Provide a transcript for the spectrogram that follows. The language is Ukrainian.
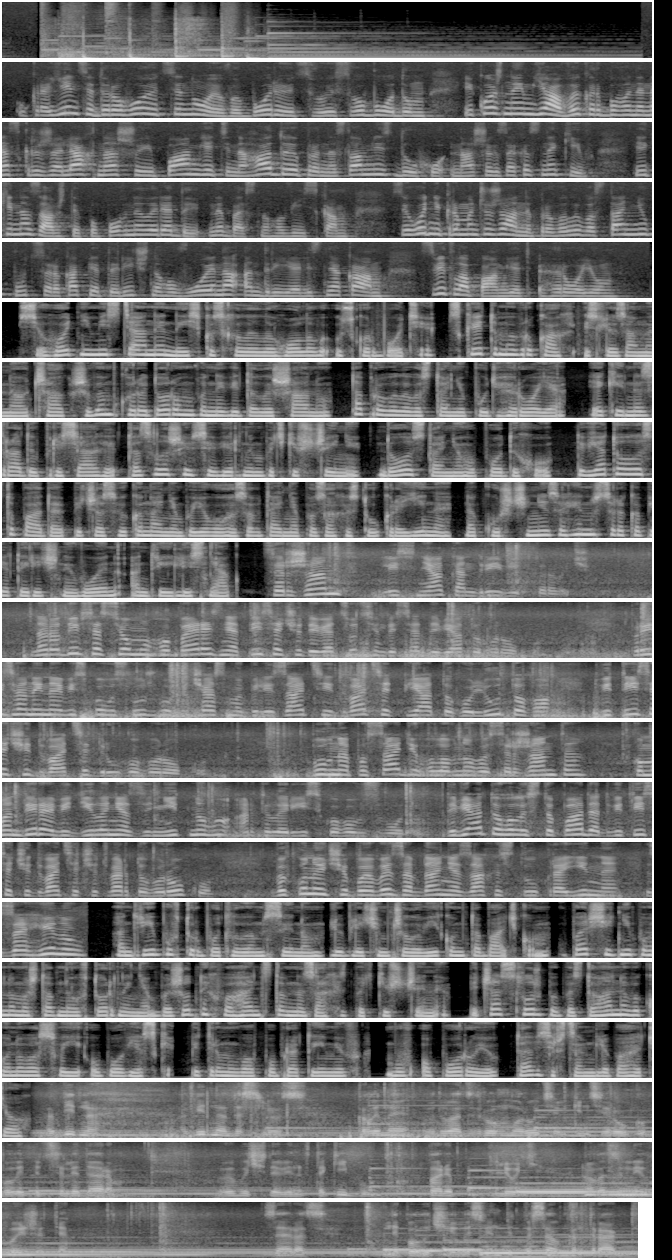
Українці дорогою ціною виборюють свою свободу. І кожне ім'я, викарбоване на скрижалях нашої пам'яті, нагадує про неславність духу наших захисників, які назавжди поповнили ряди небесного війська. Сьогодні кременчужани провели в останню путь 45-річного воїна Андрія Лісняка. Світла пам'ять герою. Сьогодні містяни низько схилили голови у скорботі. З квітами в руках і сльозами на очах живим коридором вони віддали шану та провели в останню путь героя, який не зрадив присяги та залишився вірним батьківщині до останнього подиху. 9 листопада, під час виконання бойового завдання по захисту України, на Курщині загинув 45-річний воїн Андрій Лісняк. Сержант Лісняк Андрій Вікторович. Народився 7 березня 1979 року. Призваний на військову службу під час мобілізації 25 лютого 2022 року. Був на посаді головного сержанта, командира відділення зенітного артилерійського взводу. 9 листопада 2024 року, виконуючи бойове завдання захисту України, загинув Андрій був турботливим сином, люблячим чоловіком та батьком. У перші дні повномасштабного вторгнення без жодних вагань став на захист батьківщини. Під час служби бездоганно виконував свої обов'язки, підтримував побратимів, був опорою та взірцем для багатьох. Обідно, обідно до сльоз. Коли ми в 22-му році в кінці року були під Солідаром, вибачте, він в такій був перепльоті, але зумів вижити. Зараз не вийшло. Він підписав контракт,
